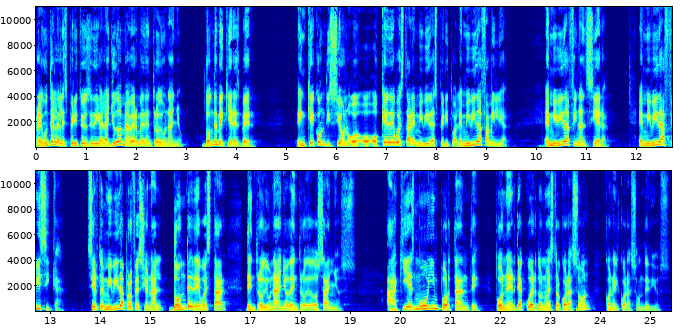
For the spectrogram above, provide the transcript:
Pregúntele al Espíritu Dios y dígale, ayúdame a verme dentro de un año. ¿Dónde me quieres ver? ¿En qué condición o, o qué debo estar en mi vida espiritual? En mi vida familiar, en mi vida financiera, en mi vida física, ¿cierto? En mi vida profesional. ¿Dónde debo estar dentro de un año, dentro de dos años? Aquí es muy importante poner de acuerdo nuestro corazón con el corazón de Dios.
